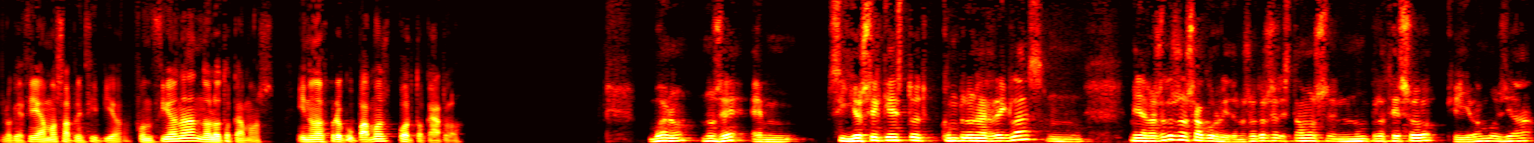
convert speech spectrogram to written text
lo que decíamos al principio, funciona, no lo tocamos y no nos preocupamos por tocarlo. Bueno, no sé. em, si yo sé que esto cumple unas reglas, mm, mira, a nosotros nos ha ocurrido. Nosotros estamos en un proceso que llevamos ya,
